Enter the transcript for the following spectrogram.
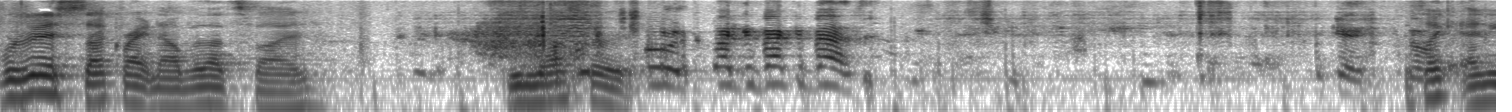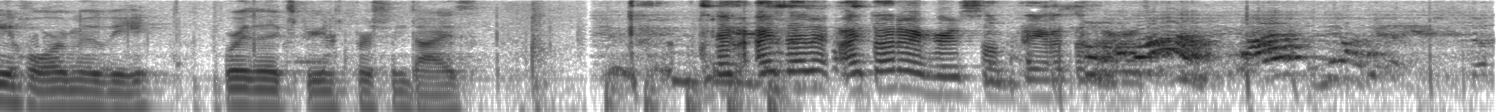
We're gonna suck right now, but that's fine. We lost our. Oh, it's Oh, get back, get back, get back. Okay, go. like any horror movie where the experienced person dies. I, I thought I, I thought I heard something. I thought I heard. something.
